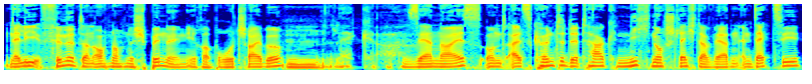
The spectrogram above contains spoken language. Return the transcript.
Nelly findet dann auch noch eine Spinne in ihrer Brotscheibe. Mm, lecker. Sehr nice. Und als könnte der Tag nicht noch schlechter werden, entdeckt sie,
